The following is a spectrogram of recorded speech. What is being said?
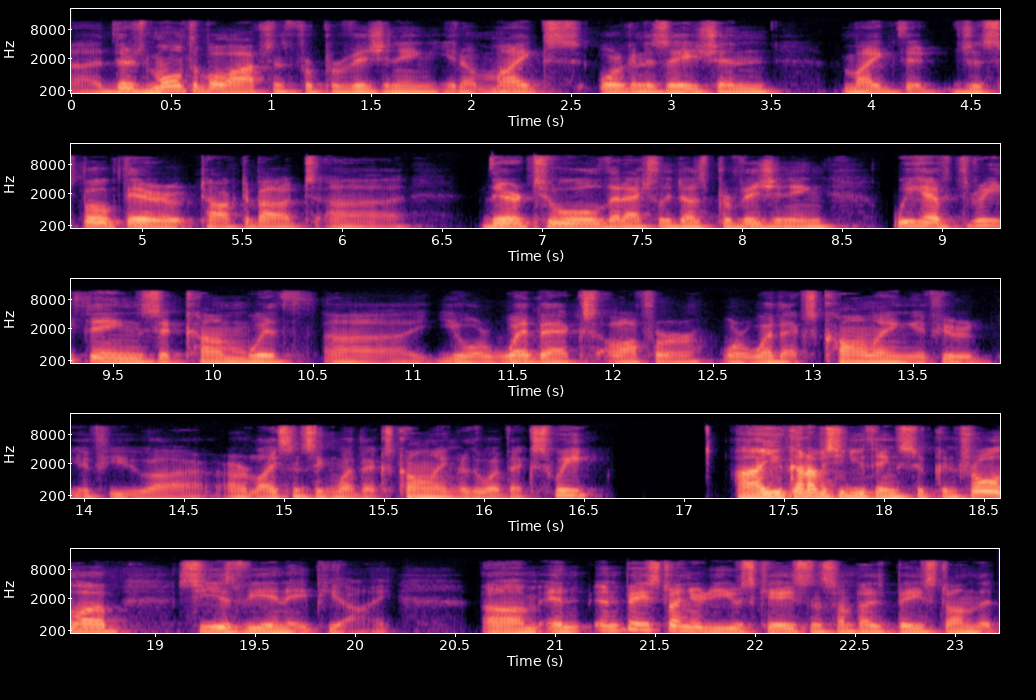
uh, there's multiple options for provisioning. You know, Mike's organization, Mike that just spoke there, talked about uh, their tool that actually does provisioning we have three things that come with uh, your WebEx offer or WebEx calling. If you're if you uh, are licensing WebEx calling or the WebEx suite, uh, you can obviously do things to Control Hub, CSV, and API. Um, and and based on your use case, and sometimes based on the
